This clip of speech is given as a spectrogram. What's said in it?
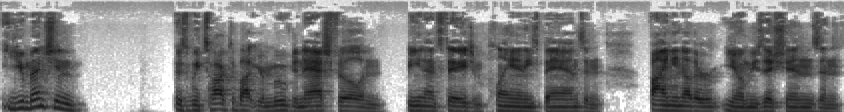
You mentioned as we talked about your move to Nashville and being on stage and playing in these bands and finding other, you know, musicians and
